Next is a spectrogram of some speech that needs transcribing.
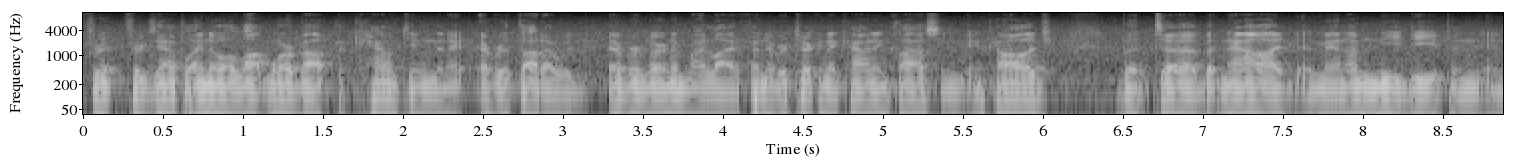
for, for example, I know a lot more about accounting than I ever thought I would ever learn in my life. I never took an accounting class in, in college, but uh, but now I man, I'm knee deep in, in,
